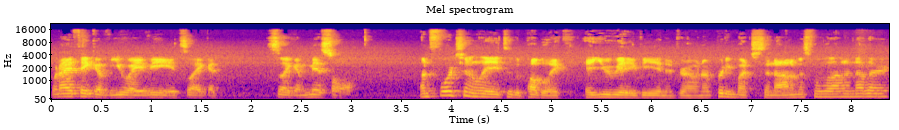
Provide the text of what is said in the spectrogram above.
when I think of UAV, it's like a it's like a missile. Unfortunately, to the public, a UAV and a drone are pretty much synonymous with one another,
